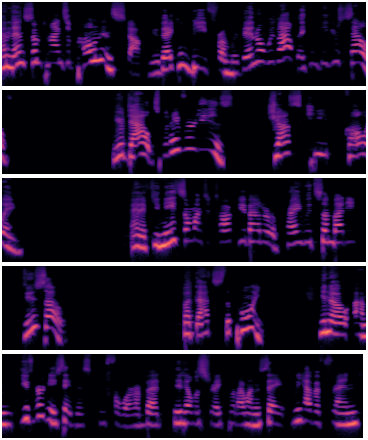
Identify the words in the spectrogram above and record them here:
And then sometimes opponents stop you. They can be from within or without, they can be yourself, your doubts, whatever it is. Just keep going. And if you need someone to talk to you about it or pray with somebody, do so. But that's the point. You know, um, you've heard me say this before, but it illustrates what I want to say. We have a friend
